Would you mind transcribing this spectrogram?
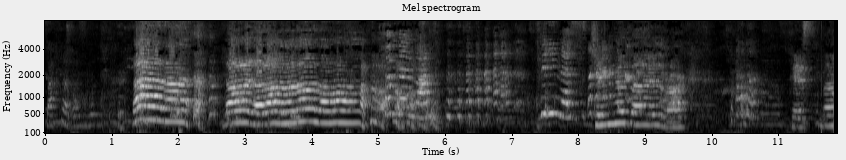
Sag mal was. La la la la la la la Himmelmann! Venus! Jingle Bell Rock. Gestern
